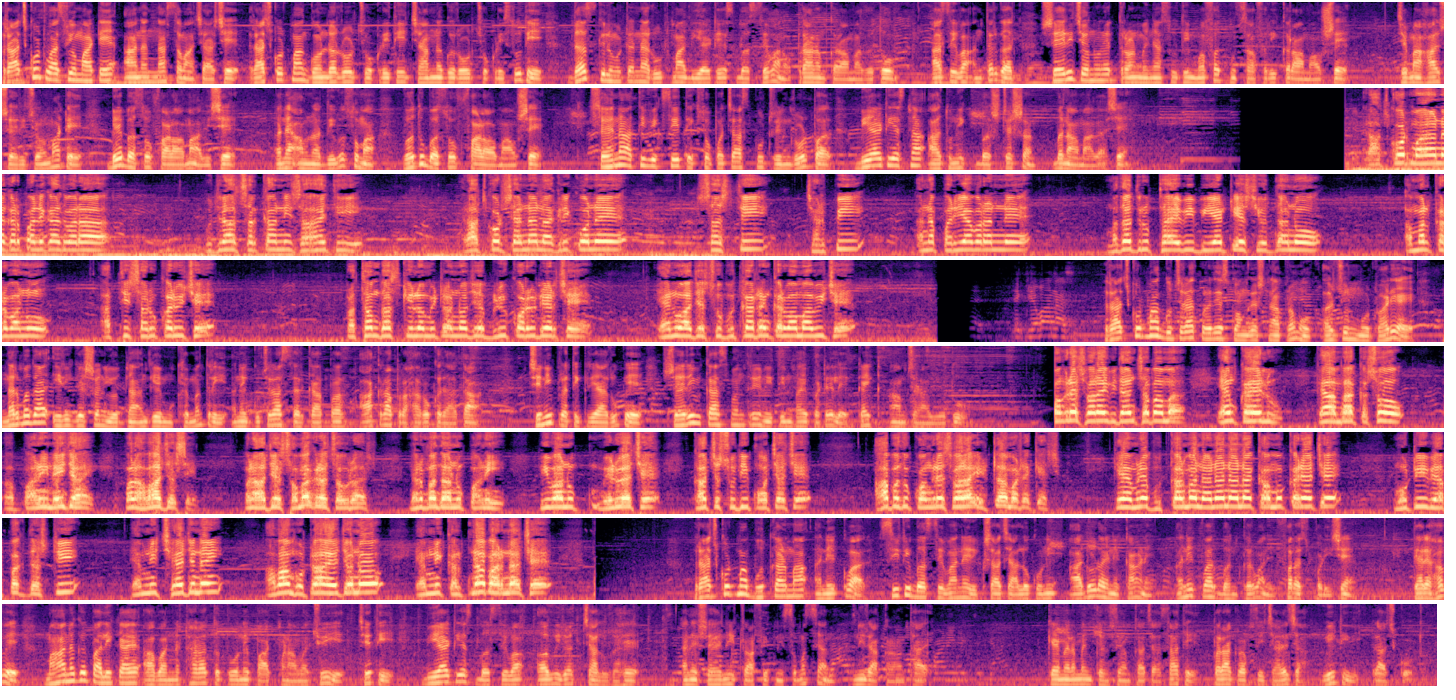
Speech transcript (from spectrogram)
રાજકોટ વાસીઓ માટે આનંદના સમાચાર છે. રાજકોટમાં ગોંડલ રોડ ચોકડીથી જામનગર રોડ ચોકડી સુધી દસ કિલોમીટરના રૂટમાં બીઆરટીએસ બસ સેવાનો પ્રારંભ કરવામાં આવ્યો હતો. આ સેવા અંતર્ગત શહેરીજનોને ત્રણ મહિના સુધી મફત મુસાફરી કરવામાં આવશે, જેમાં હાલ શહેરીજનો માટે બે બસો ફાળવવામાં આવી છે અને આવનાર દિવસોમાં વધુ બસો ફાળવવામાં આવશે. શહેરના અતિ વિકસિત એકસો પચાસ ફૂટ રિંગ રોડ પર બીઆરટીએસના આધુનિક બસ સ્ટેશન બનાવવામાં આવ્યા છે. રાજકોટ મહાનગરપાલિકા દ્વારા ગુજરાત સરકારની સહાયથી રાજકોટ શહેરના નાગરિકોને સસ્તી, ઝડપી અને પર્યાવરણને મદદરૂપ થાય એવી બીઆરટીએસ યોજનાનો અમલ કરવાનું આજથી શરૂ કર્યું છે. પ્રથમ દસ કિલોમીટરનો જે બ્લુ કોરિડોર છે, એનું આજે શુભ ઉદ્ઘાટન કરવામાં આવ્યું છે. રાજકોટમાં ગુજરાત પ્રદેશ કોંગ્રેસના પ્રમુખ અર્જુન મોઢવાડિયાએ નર્મદા ઇરિગેશન યોજના અંગે મુખ્યમંત્રી અને ગુજરાત સરકાર પર આકરા પ્રહારો કર્યા હતા, જેની પ્રતિક્રિયા રૂપે શહેરી વિકાસ મંત્રી નીતિનભાઈ પટેલે કંઈક આમ જણાવ્યું હતું. કોંગ્રેસ વાળાએ વિધાનસભામાં એમ કહેલું કે આમાં કશો પાણી નહીં જાય, પણ હવા જશે. પણ આજે સમગ્ર સૌરાષ્ટ્ર નર્મદાનું પાણી પીવાનું મેળવે છે, કચ્છ સુધી પહોંચે છે. આ બધું કોંગ્રેસ વાળા એટલા માટે કહે છે. કે એમણે ભૂતકાળમાં નાના નાના કામો કર્યા છે. મોટી વ્યાપક દ્રષ્ટિ એમની છે જ નહીં. આવા મોટા આયોજનો એમની કલ્પના બહારના છે. રાજકોટમાં ભૂતકાળમાં અનેકવાર સિટી બસ સેવાને રિક્ષા ચાલકોની આડોડાઈને કારણે અનેકવાર બંધ કરવાની ફરજ પડી છે. ત્યારે હવે મહાનગરપાલિકાએ આવા નઠારા તત્વોને પાઠ ભણાવવા જોઈએ, જેથી બીઆરટીએસ બસ સેવા અવિરત ચાલુ રહે અને શહેરની ટ્રાફિકની સમસ્યાનું નિરાકરણ થાય. કેમેરામેન ઘનશ્યામ કાચા સાથે પરાક્રમસિંહ જાડેજા વીટીવી રાજકોટ.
